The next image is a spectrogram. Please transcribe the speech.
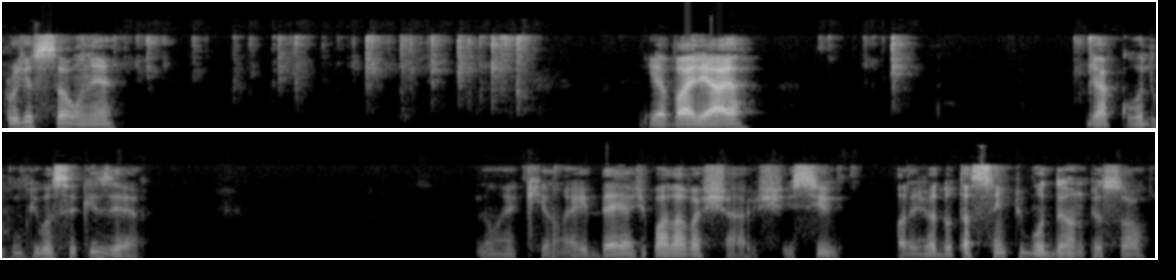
projeção, né? E avaliar de acordo com o que você quiser. Não é aqui, não é ideia de palavras-chave. Esse planejador está sempre mudando, pessoal.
